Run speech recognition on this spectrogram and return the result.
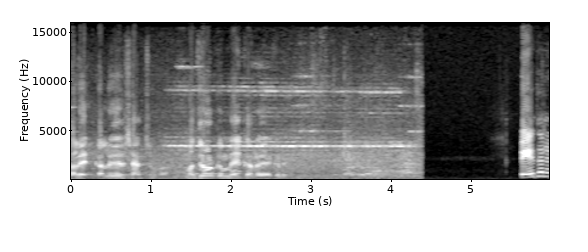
కలే కలే శాంక్షన్ మంత్రివర్గమే మే ఎక్కడ కలే పేదలను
